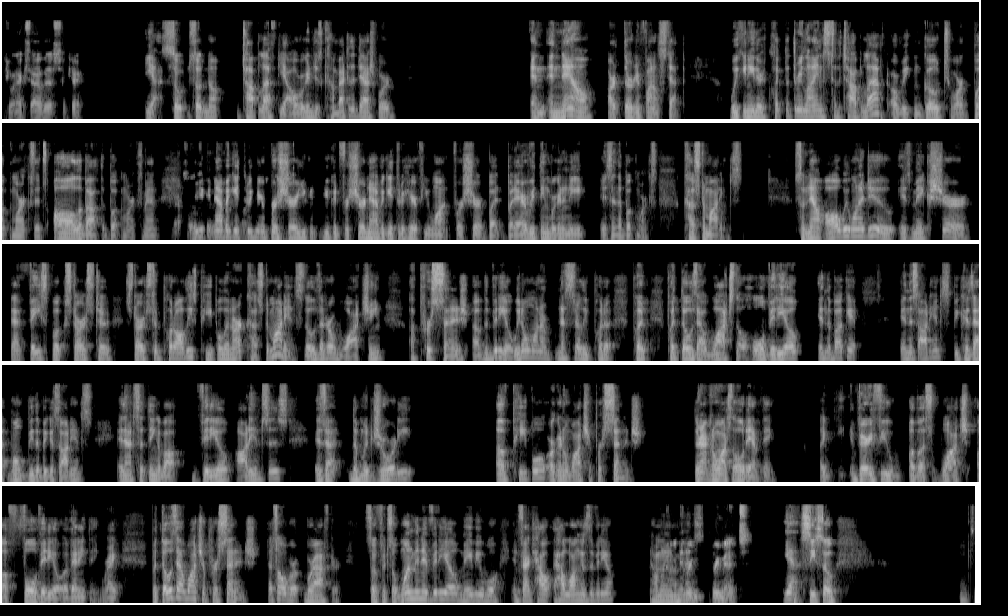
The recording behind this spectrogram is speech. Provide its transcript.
You want to X out of this? Okay. Yeah. So so no top left. Yeah. All we're gonna just come back to the dashboard. And and now our third and final step. We can either click the three lines to the top left or we can go to our bookmarks. It's all about the bookmarks, man. or you can navigate through here for sure. You could you could for sure navigate through here if you want, for sure. But but everything we're gonna need is in the bookmarks. Custom audience. So now all we want to do is make sure that Facebook starts to starts to put all these people in our custom audience, those that are watching a percentage of the video. We don't want to necessarily put a put put those that watch the whole video in the bucket in this audience because that won't be the biggest audience. And that's the thing about video audiences is that the majority of people are going to watch a percentage. They're not going to watch the whole damn thing. Like very few of us watch a full video of anything, right? But those that watch a percentage, that's all we're, we're after. So if it's a one minute video, maybe we'll. In fact, how how long is the video? How many uh, minutes? Three, three minutes. Yeah. See, so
